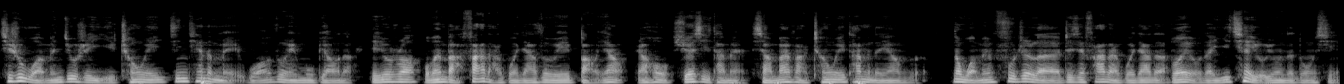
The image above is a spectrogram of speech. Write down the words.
其实我们就是以成为今天的美国作为目标的。也就是说，我们把发达国家作为榜样，然后学习他们，想办法成为他们的样子。那我们复制了这些发达国家的所有的一切有用的东西，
